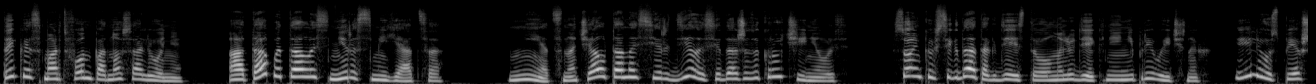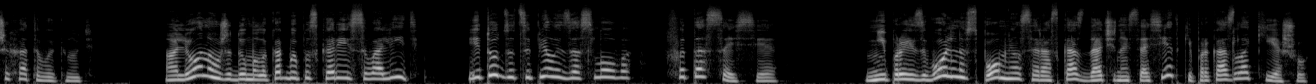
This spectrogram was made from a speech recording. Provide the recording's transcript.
тыкая смартфон под нос Алёне, а та пыталась не рассмеяться. Нет, сначала-то она сердилась и даже закручинилась. Сонька всегда так действовала на людей к ней непривычных или успевших отвыкнуть. Алена уже думала, как бы поскорее свалить, и тут зацепилась за слово «фотосессия». Непроизвольно вспомнился рассказ дачной соседки про козла Кешу,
